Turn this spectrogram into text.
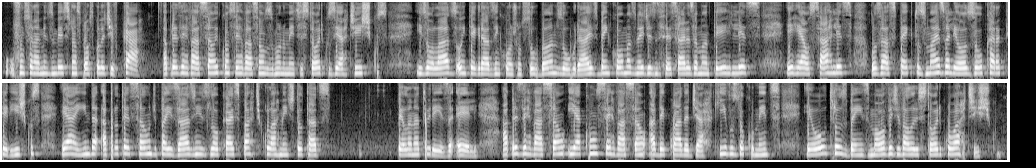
O funcionamento dos meios de transporte coletivo. K. A preservação e conservação dos monumentos históricos e artísticos, isolados ou integrados em conjuntos urbanos ou rurais, bem como as medidas necessárias a manter-lhes e realçar-lhes os aspectos mais valiosos ou característicos, e ainda a proteção de paisagens locais particularmente dotados pela natureza. L. A preservação e a conservação adequada de arquivos, documentos e outros bens móveis de valor histórico ou artístico.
